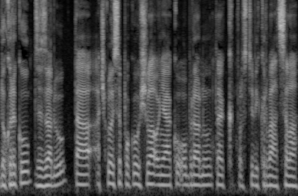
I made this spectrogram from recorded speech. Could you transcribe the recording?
do krku ze zadu. Ta, ačkoliv se pokoušela o nějakou obranu, tak prostě vykrvácela.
